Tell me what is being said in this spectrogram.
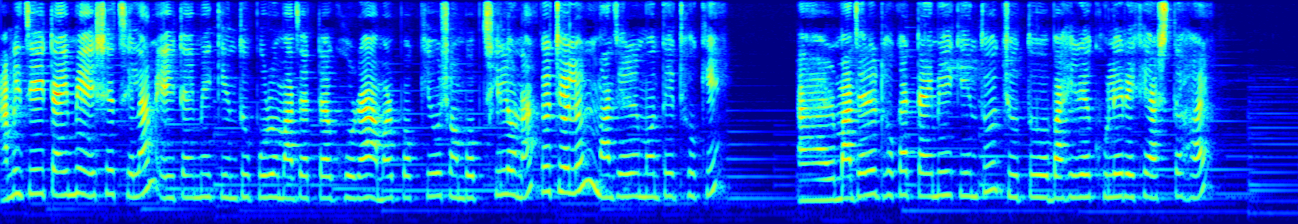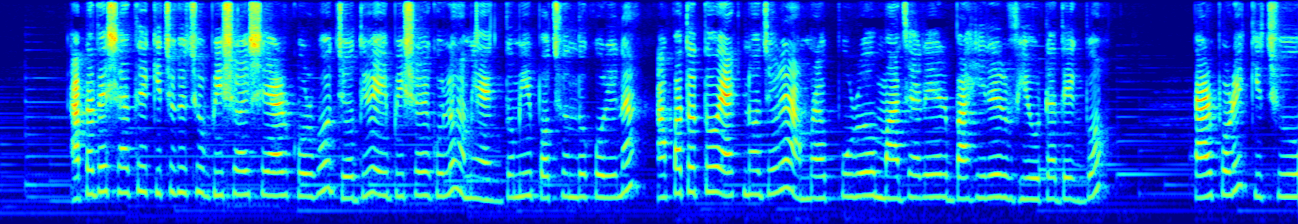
আমি যেই টাইমে এসেছিলাম, এই টাইমে কিন্তু পুরো মাজারটা ঘোরা আমার পক্ষেও সম্ভব ছিল না। তো চলুন মাজারের মধ্যে ঢুকি। আর মাজারে ঢোকার টাইমেই কিন্তু জুতো বাহিরে খুলে রেখে আসতে হয়। আপনাদের সাথে কিছু কিছু বিষয় শেয়ার করব, যদিও এই বিষয়গুলো আমি একদমই পছন্দ করি না। আপাতত এক নজরে আমরা পুরো মাজারের বাহিরের ভিউটা দেখব। তারপরে কিছু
